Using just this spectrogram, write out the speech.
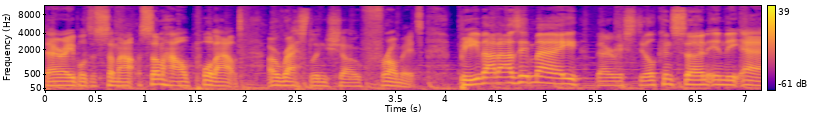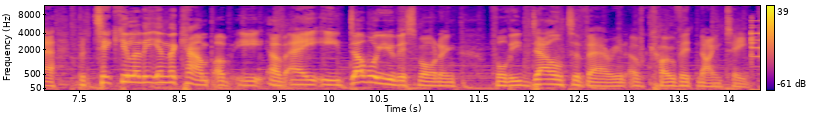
they're able to somehow somehow pull out a wrestling show from it. Be that as it may there is still concern in the air particularly in the camp of, e- of AEW this morning for the delta variant of covid-19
